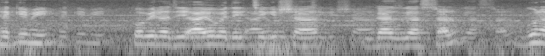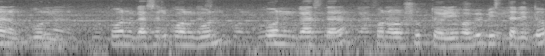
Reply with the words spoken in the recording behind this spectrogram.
হেকিমি কবিরাজি আয়ুর্বেদিক চিকিৎসা গাছ গাছটার গুণাগুণ কোন গাছের কোন গুণ? কোন গাছ দ্বারা কোন ওষুধ তৈরি হবে বিস্তারিত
